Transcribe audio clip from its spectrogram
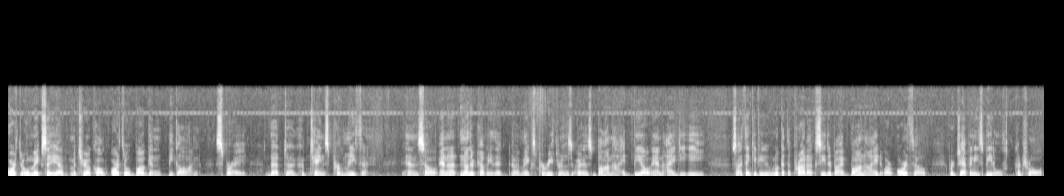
Ortho makes a uh, material called Ortho Bug and Begone spray that uh, contains permethrin. And so, and another company that uh, makes pyrethrins is Bonide, B-O-N-I-D-E. So I think if you look at the products either by Bonide or Ortho for Japanese beetle control,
